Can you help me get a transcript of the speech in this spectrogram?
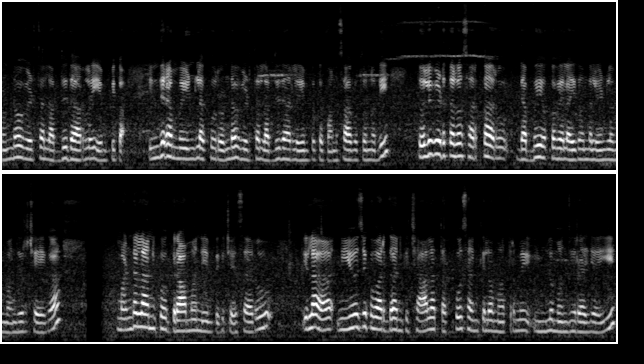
రెండవ విడత లబ్ధిదారుల ఎంపిక. ఇందిరమ్మ ఇండ్లకు రెండవ విడత లబ్ధిదారుల ఎంపిక కొనసాగుతున్నది. తొలి విడతలో సర్కారు డెబ్బై ఒక్క వేల ఐదు వందల ఇండ్లను మంజూరు చేయగా మండలానికి ఒక గ్రామాన్ని ఎంపిక చేశారు. ఇలా నియోజకవర్గానికి చాలా తక్కువ సంఖ్యలో మాత్రమే ఇండ్లు మంజూరయ్యాయి.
